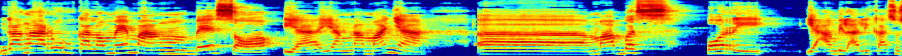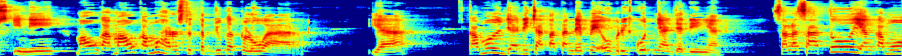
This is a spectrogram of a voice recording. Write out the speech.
Nggak ngaruh kalau memang besok ya yang namanya uh, Mabes Polri ya ambil alih kasus ini mau nggak mau kamu harus tetap juga keluar ya kamu jadi catatan DPO berikutnya jadinya Salah satu yang kamu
